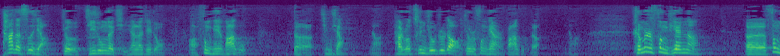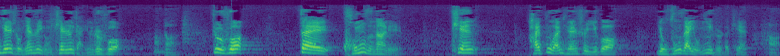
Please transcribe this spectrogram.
他的思想就集中的体现了这种啊奉天伐古的倾向啊。他说，春秋之道就是奉天而伐古的啊。什么是奉天呢？呃，奉天首先是一种天人感应之说啊，就是说，在孔子那里，天。还不完全是一个有主宰、有意志的天啊，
